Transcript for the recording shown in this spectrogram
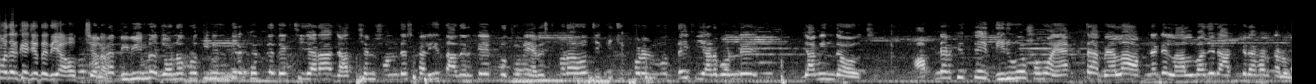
আমাদেরকে যেতে দেওয়া হচ্ছে না। আমরা বিভিন্ন জনপ্রতিনিধিদের ক্ষেত্রে দেখছি যারা যাচ্ছেন সন্দেশখালী তাদেরকে প্রথমে অ্যারেস্ট করা হচ্ছে। কিছুক্ষণের মধ্যেই পিয়ার বন্ডে জামিন দেওয়া হচ্ছে। আপনার ক্ষেত্রে এই দীর্ঘ সময় একটা বেলা আপনাকে লালবাজারে আটকে রাখার কারণ?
